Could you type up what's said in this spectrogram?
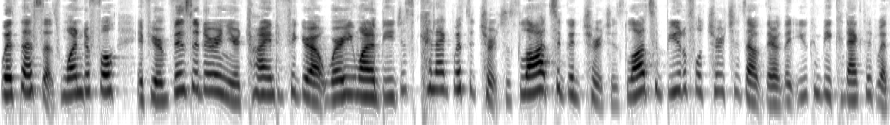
with us, that's wonderful. If you're a visitor and you're trying to figure out where you want to be, just connect with the church. There's lots of good churches, lots of beautiful churches out there that you can be connected with.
